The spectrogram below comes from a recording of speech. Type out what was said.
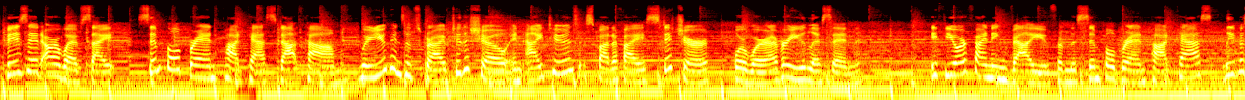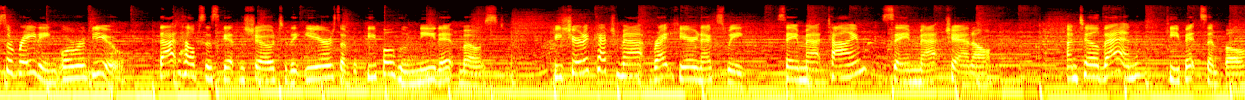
Visit our website, simplebrandpodcast.com, where you can subscribe to the show in iTunes, Spotify, Stitcher, or wherever you listen. If you're finding value from the Simple Brand podcast, leave us a rating or review. That helps us get the show to the ears of the people who need it most. Be sure to catch Matt right here next week. Same Matt time, same Matt channel. Until then, keep it simple.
